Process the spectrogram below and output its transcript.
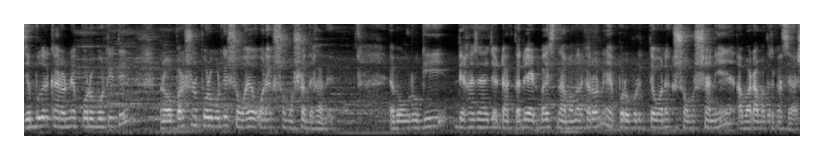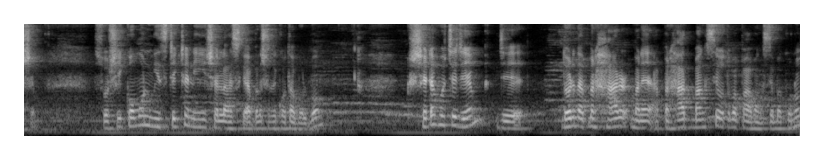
যে ভুলের কারণে পরবর্তীতে মানে অপারেশন পরবর্তী সময়ে অনেক সমস্যা দেখা দেয়। এবং রুগী দেখা যায় যে ডাক্তারের অ্যাডভাইস না মানার কারণে পরবর্তীতে অনেক সমস্যা নিয়ে আবার আমাদের কাছে আসে। সো সেই কমন মিস্টেকটা নিয়ে ইনশাল্লাহ আজকে আপনাদের সাথে কথা বলব। সেটা হচ্ছে যে যে ধরেন আপনার হাড় মানে আপনার হাত ভাঙছে অথবা পা ভাঙছে বা কোনো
